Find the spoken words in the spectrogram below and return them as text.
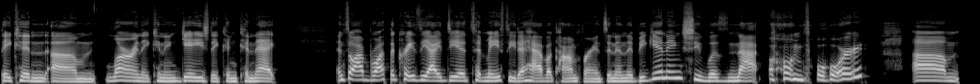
they can um, learn, they can engage, they can connect. And so I brought the crazy idea to Macy to have a conference. And in the beginning, she was not on board. Um,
